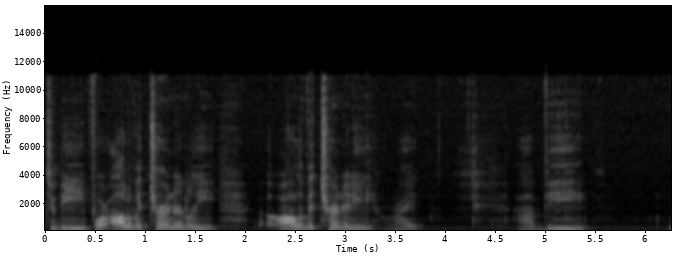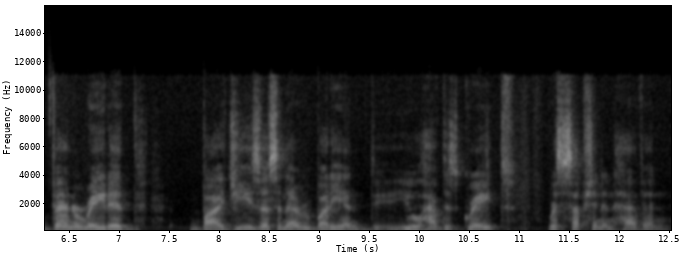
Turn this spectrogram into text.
to be for all of eternity, all of eternity, right? Uh, be venerated by Jesus and everybody, and you'll have this great reception in heaven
